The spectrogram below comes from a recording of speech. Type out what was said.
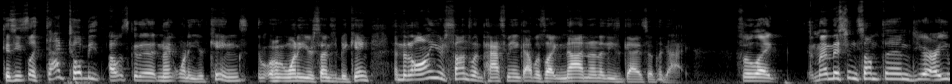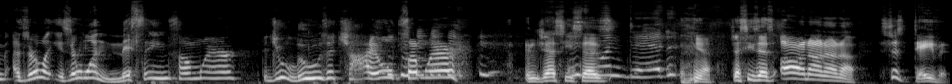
Because he's like, God told me I was going to anoint one of your kings, one of your sons to be king. And then all your sons went past me, and God was like, Nah, none of these guys are the guy. So, like, am I missing something? You, are you, is there like, is there one missing somewhere? Did you lose a child somewhere? and Jesse says, dead. yeah. Jesse says, "Oh no, no, no. It's just David,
